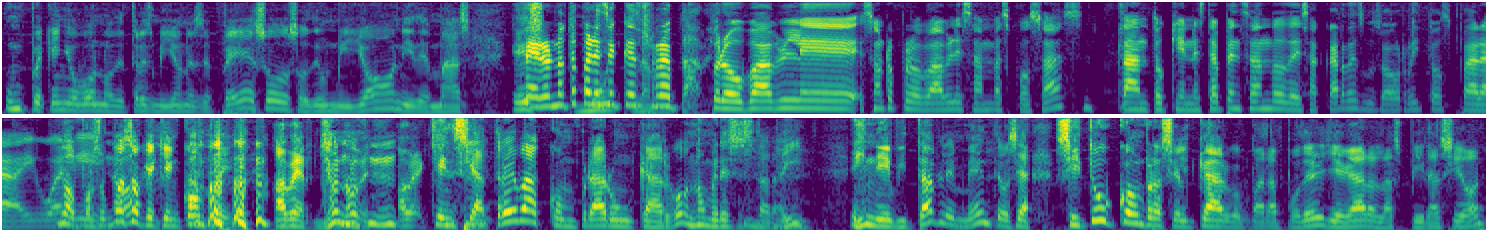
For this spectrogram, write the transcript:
un pequeño bono de 3 millones de pesos o de un millón y demás. pero ¿no te parece que es reprobable, son reprobables ambas cosas? Tanto quien está pensando de sacar de sus ahorritos para igual. No, por supuesto que quien compre. A ver, yo no. A ver, quien se atreva a comprar un cargo no merece estar ahí inevitablemente. O sea, si tú compras el cargo para poder llegar a la aspiración,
